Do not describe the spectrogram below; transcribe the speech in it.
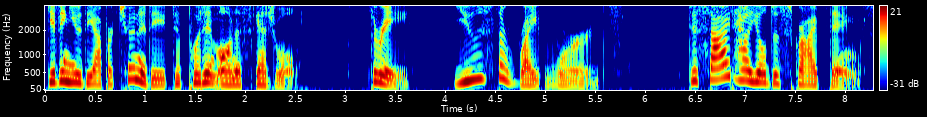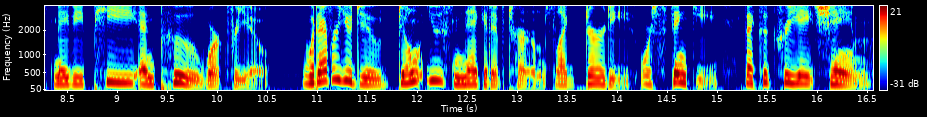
giving you the opportunity to put him on a schedule. 3. Use the right words. Decide how you'll describe things. Maybe pee and poo work for you. Whatever you do, don't use negative terms like dirty or stinky that could create shame.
